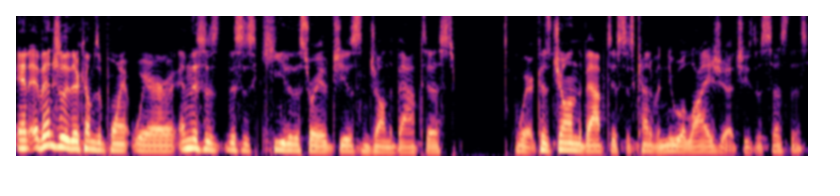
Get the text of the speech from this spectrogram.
and eventually there comes a point where, and this is this is key to the story of Jesus and John the Baptist, where because John the Baptist is kind of a new Elijah. Jesus says this.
